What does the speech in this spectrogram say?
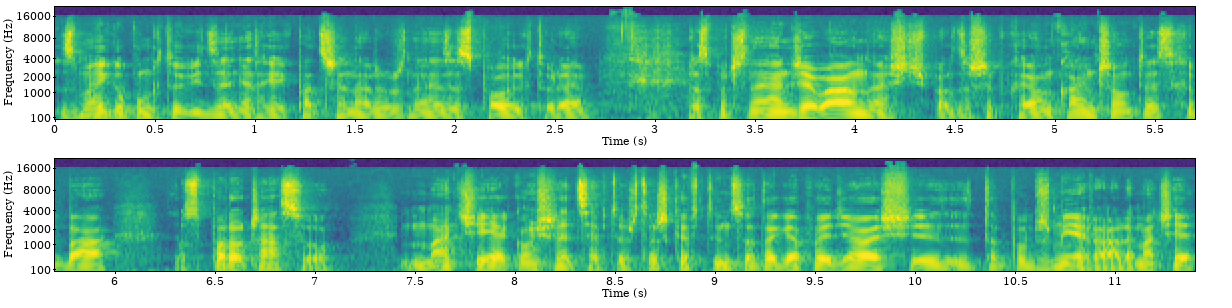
z mojego punktu widzenia, tak jak patrzę na różne zespoły, które rozpoczynają działalność, bardzo szybko ją kończą, to jest chyba sporo czasu. Macie jakąś receptę? Już troszkę w tym, co Daga powiedziałaś, to pobrzmiewa, ale macie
